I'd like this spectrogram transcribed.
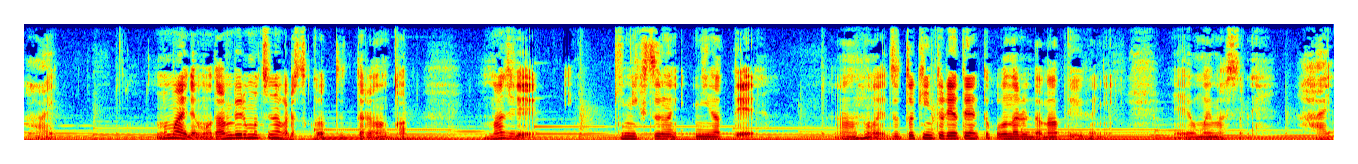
はい。この前でもダンベル持ちながらスクワットやったらなんか、マジで筋肉痛になって、あの、ずっと筋トレやってないとこうなるんだなっていうふうに、えー、思いましたね。はい。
